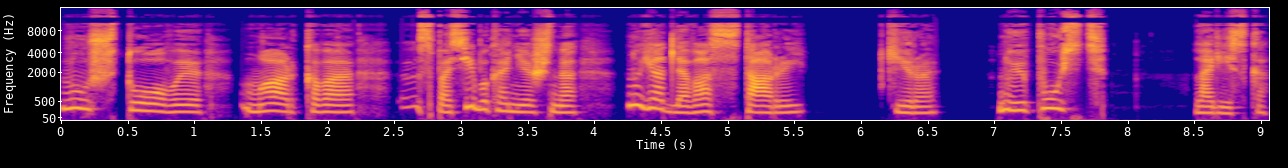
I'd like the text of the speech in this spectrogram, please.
Ну что вы, Маркова, спасибо, конечно, «Ну, я для вас старый». Кира. «Ну и пусть». Лариска.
